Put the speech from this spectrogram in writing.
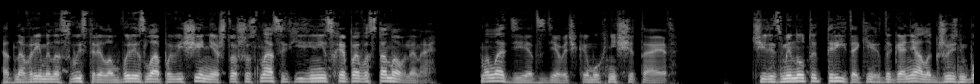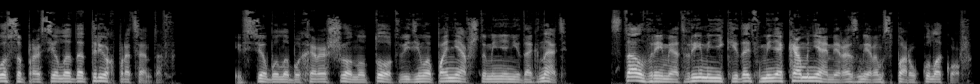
Одновременно с выстрелом вылезло оповещение, что 16 единиц ХП восстановлено. Молодец, девочка, мух не считает. Через минуты три таких догонялок жизнь босса просела до трех процентов. И все было бы хорошо, но тот, видимо, поняв, что меня не догнать, стал время от времени кидать в меня камнями размером с пару кулаков.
